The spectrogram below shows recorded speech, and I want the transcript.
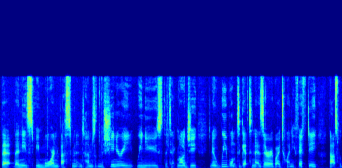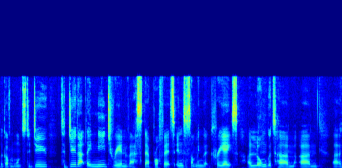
that there needs to be more investment in terms of the machinery we use, the technology. You know, we want to get to net zero by 2050. That's what the government wants to do. To do that, they need to reinvest their profits into something that creates a longer term um, uh,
